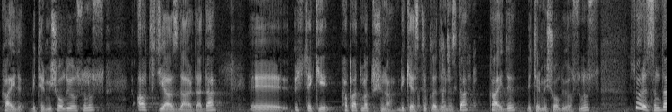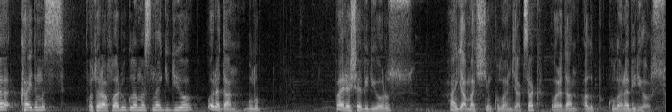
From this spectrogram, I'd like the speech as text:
kaydı bitirmiş oluyorsunuz. Alt cihazlarda da e, üstteki kapatma tuşuna bir kez tıkladığınızda kaydı bitirmiş oluyorsunuz. Sonrasında kaydımız fotoğraflar uygulamasına gidiyor. Oradan bulup paylaşabiliyoruz. Hangi amaç için kullanacaksak oradan alıp kullanabiliyoruz.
